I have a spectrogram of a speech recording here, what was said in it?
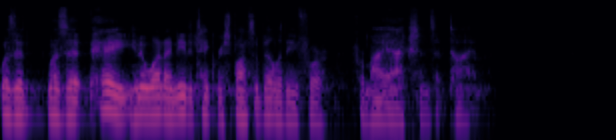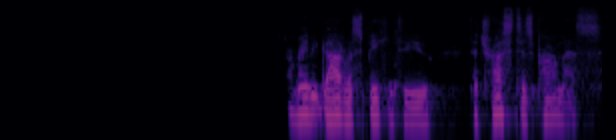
Was it, was it, hey, you know what? I need to take responsibility for, for my actions at time. Or maybe God was speaking to you to trust his promise.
